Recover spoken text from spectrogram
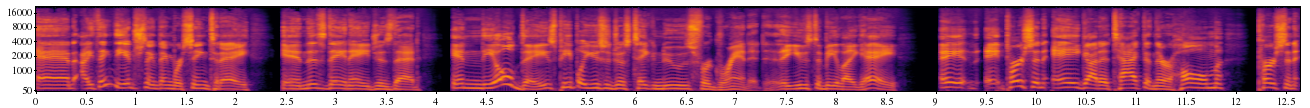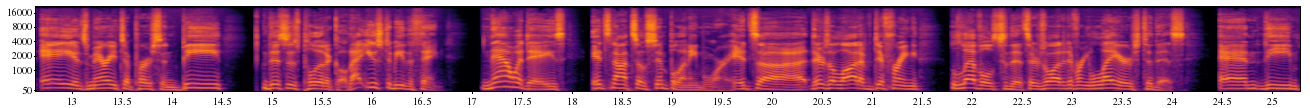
And I think the interesting thing we're seeing today in this day and age is that in the old days, people used to just take news for granted. It used to be like, hey, a, a person A got attacked in their home. Person A is married to person B. This is political. That used to be the thing. Nowadays, it's not so simple anymore. It's uh, there's a lot of differing levels to this. There's a lot of different layers to this, and the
